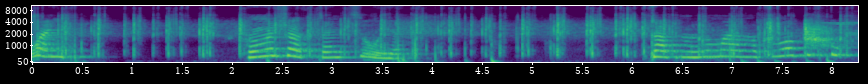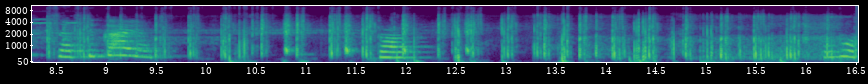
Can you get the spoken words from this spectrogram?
Ой, хомячок танцює. Так, нажимаємо на кнопочку, все, втікаємо. Так. Ого,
